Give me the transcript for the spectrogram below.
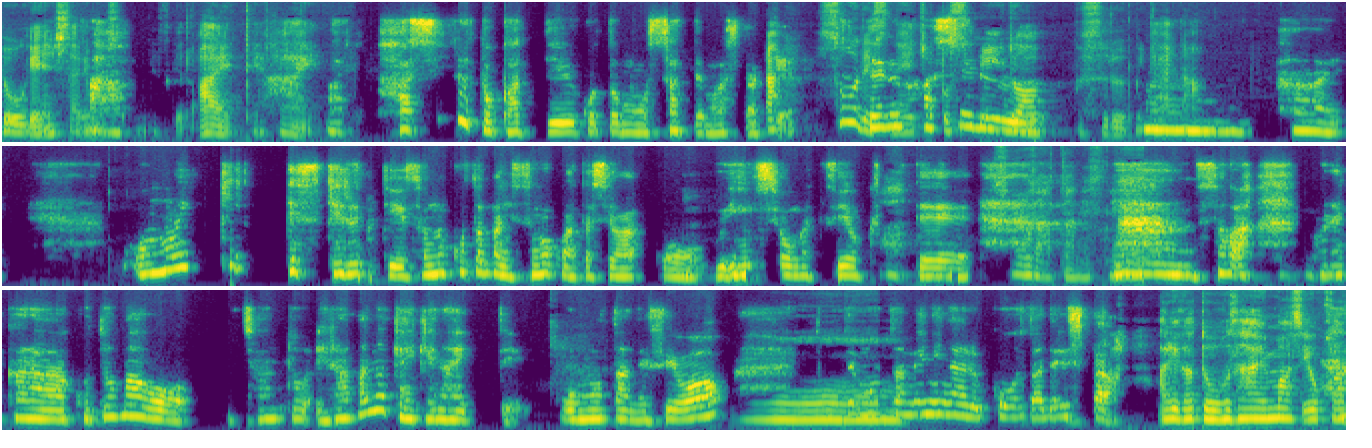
表現したりもするんですけど、あえて、はい。あ走るとかっていうこともおっしゃってましたっあけ、そうですね。ちょっとスピードアップするみたいな。うんはい。思い切って捨てるっていうその言葉にすごく私はこう印象が強くて、そうだったんですね。うん、そう、あこれから言葉をちゃんと選ばなきゃいけないって思ったんですよ。とてもためになる講座でした。ありがとうございます。よかっ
